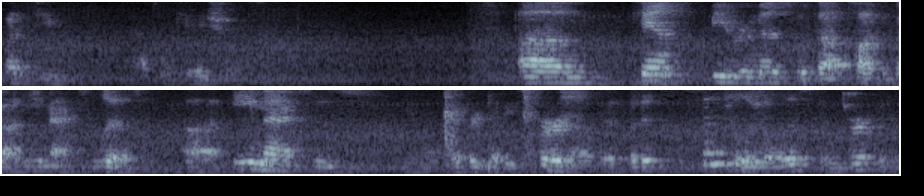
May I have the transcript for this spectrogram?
quite a few applications. Um, can't be remiss without talking about Emacs Lisp. Uh, Emacs is, you know, everybody's heard of it, but it's essentially a Lisp interpreter.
